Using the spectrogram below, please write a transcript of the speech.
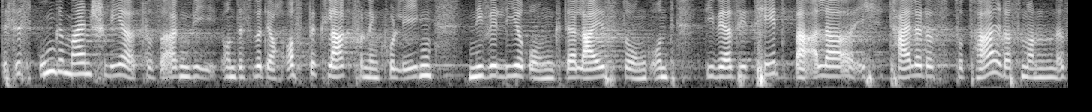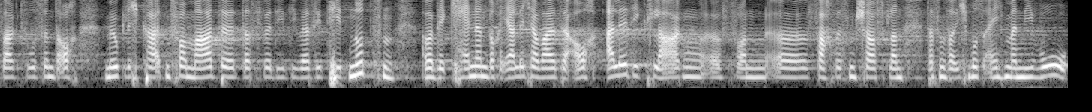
Das ist ungemein schwer zu sagen, wie, und das wird ja auch oft beklagt von den Kollegen, Nivellierung der Leistung und Diversität bei aller, ich teile das total, dass man sagt, wo sind auch Möglichkeiten, Formate, dass wir die Diversität nutzen. Aber wir kennen doch ehrlicherweise auch alle die Klagen äh, von äh, Fachwissenschaftlern, dass man sagt, ich muss eigentlich mein Niveau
